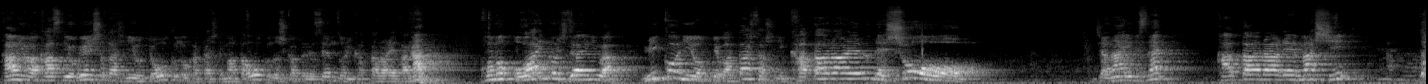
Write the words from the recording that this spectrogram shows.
神はかつて預言者たちによって多くの形でまた多くの仕方で先祖に語られたがこの終わりの時代には巫女によって私たちに語られるでしょう。じゃないですね。語られました。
